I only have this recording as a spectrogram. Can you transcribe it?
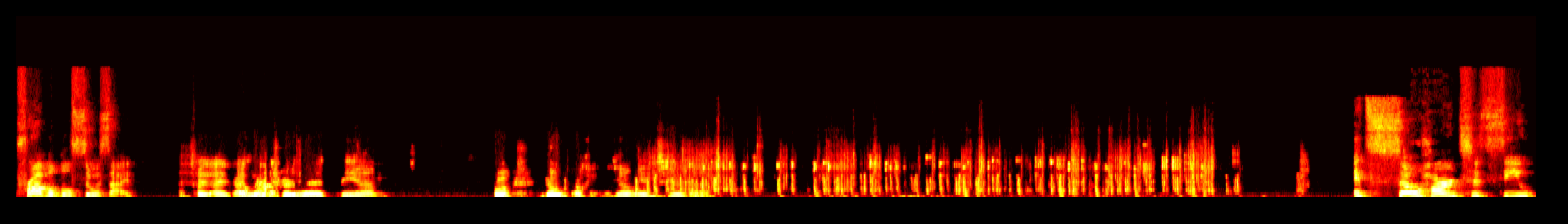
probable suicide So I, I linked her that the um. Well, go okay. Go into the. it's so hard to see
